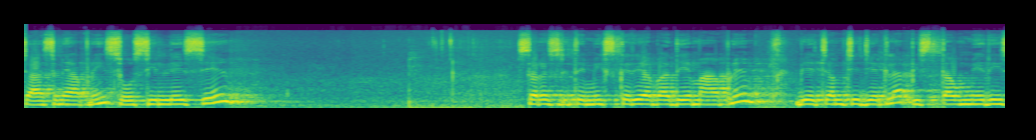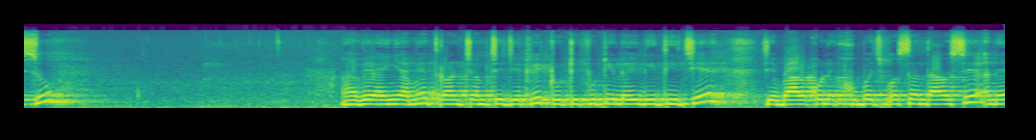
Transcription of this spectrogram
ચાસણી આપણી શોષી લેશે. સરસ રીતે મિક્સ કર્યા બાદ એમાં આપણે બે ચમચી જેટલા પિસ્તા ઉમેરીશું. હવે અહીંયા મેં ત્રણ ચમચી જેટલી તૂટી ફૂટી લઈ લીધી છે, જે બાળકોને ખૂબ જ પસંદ આવશે અને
